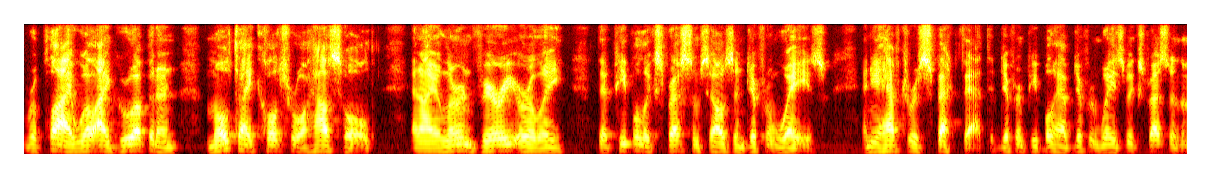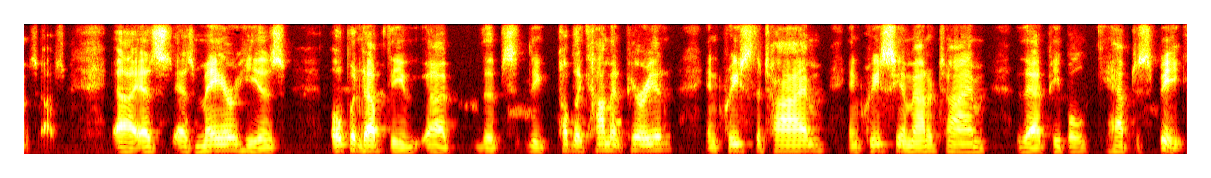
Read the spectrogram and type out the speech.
reply, well, I grew up in a multicultural household and I learned very early that people express themselves in different ways. And you have to respect that, that different people have different ways of expressing themselves. Uh, as, as mayor, he has opened up the, uh, the, the public comment period, increased the time, increased the amount of time that people have to speak,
